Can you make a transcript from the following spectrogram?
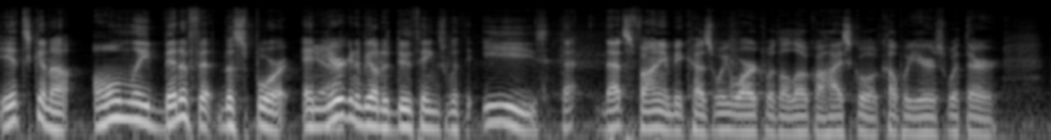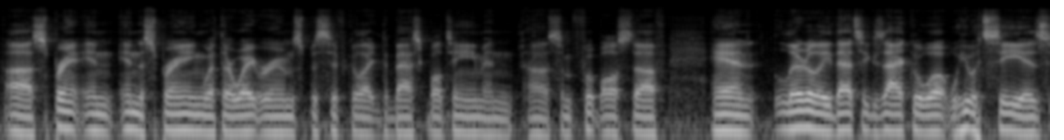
it's going to only benefit the sport and Yeah. you're going to be able to do things with ease. That that's funny because we worked with a local high school a couple years with their uh, spring in in the spring with their weight room, specifically like the basketball team and uh, some football stuff. And literally, that's exactly what we would see is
